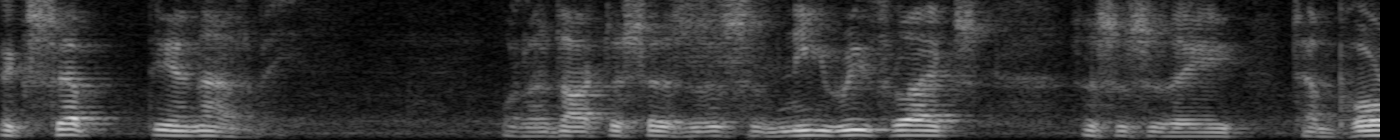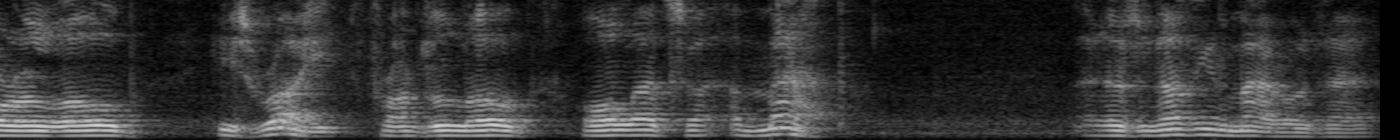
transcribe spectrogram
except the anatomy. When a doctor says this is a knee reflex, this is the temporal lobe, he's right, frontal lobe, all that's a, a map. There's nothing the matter with that,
